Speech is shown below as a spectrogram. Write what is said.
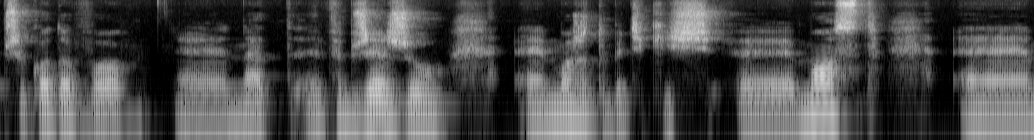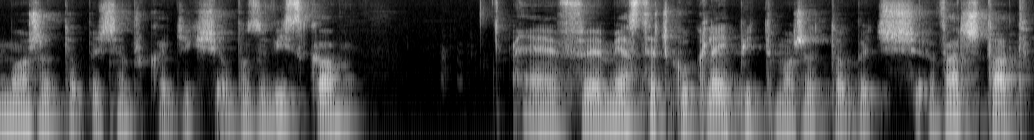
przykładowo nad wybrzeżu może to być jakiś most, może to być na przykład jakieś obozowisko, w miasteczku Claypit może to być warsztat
